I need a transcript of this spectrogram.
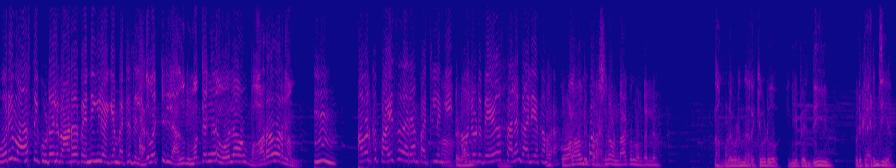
ഒരു മാസത്തിൽ കൂടുതൽ വാടക പെൻഡിംഗിൽ വെക്കാൻ പറ്റത്തില്ല. അത് പറ്റില്ല അത് നമുക്ക് എങ്ങനെ പോലാവും? വാടക തരണം. അവർക്ക് പൈസ തരാൻ പറ്റില്ലെങ്കിൽ അവരോട് വേഗം സ്ഥലം കാലിയാക്കാൻ പ്രശ്നം ഉണ്ടാക്കുന്നുണ്ടല്ലോ. നമ്മളിവിടെ നിന്ന് ഇറക്കി വിടുവോ? ഇനിയിപ്പോ എന്ത് ചെയ്യും? ഒരു കാര്യം ചെയ്യാം.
